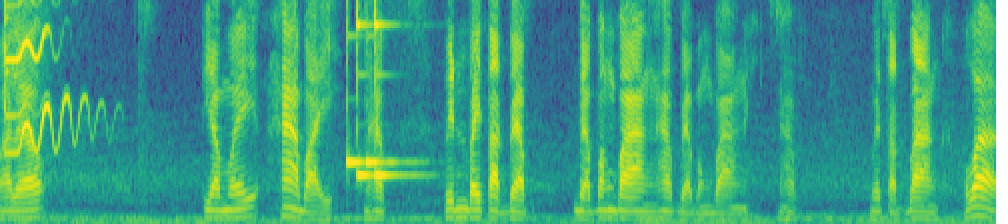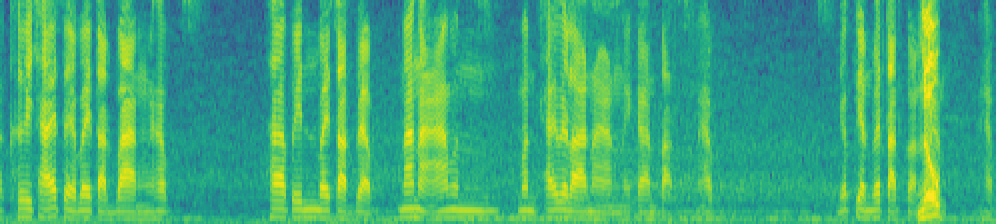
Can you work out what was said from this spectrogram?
มาแล้ว เตรียมไว้ห้าใบนะครับ เป็นใบตัดแบบแบบบางๆนะครับ แบบบางๆนะครับ ใบตัดบาง เพราะว่าเคยใช้แต่ใบตัดบางนะครับ ถ้าเป็นใบตัดแบบหน้าหนามันมันใช้เวลานานในการตัดนะครับ เดี๋ยวเปลี่ยนใบตัดก่อนแล้วกันนะครับ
